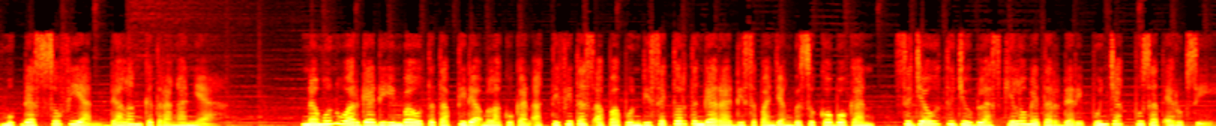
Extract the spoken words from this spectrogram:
Mukdas Sofian dalam keterangannya. Namun warga diimbau tetap tidak melakukan aktivitas apa pun di sektor tenggara di sepanjang Besuk Kobokan, sejauh 17 km dari puncak pusat erupsi.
